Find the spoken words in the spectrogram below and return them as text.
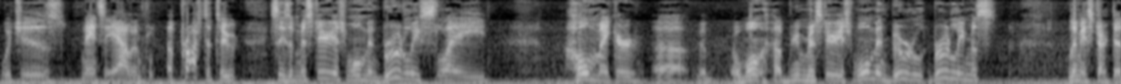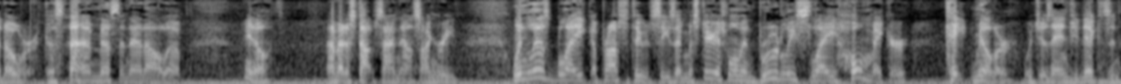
which is Nancy Allen, a prostitute, sees a mysterious woman brutally slayed homemaker, uh, a, a, a, mysterious woman brutal, brutally mis. Let me start that over because I'm messing that all up. You know, I'm at a stop sign now, so I can read. When Liz Blake, a prostitute, sees a mysterious woman brutally slay homemaker Kate Miller, which is Angie Dickinson,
